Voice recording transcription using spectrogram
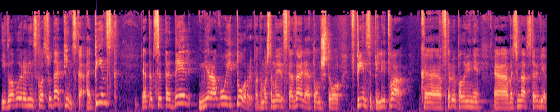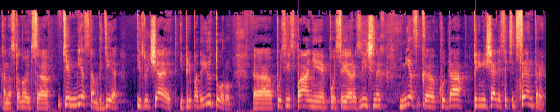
и главой раввинского суда Пинска. А Пинск это цитадель мировой Торы, потому что мы сказали о том, что в принципе Литва к второй половине 18 э, века она становится тем местом, где изучают и преподают Тору э, после Испании, после различных мест, куда перемещались эти центры.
